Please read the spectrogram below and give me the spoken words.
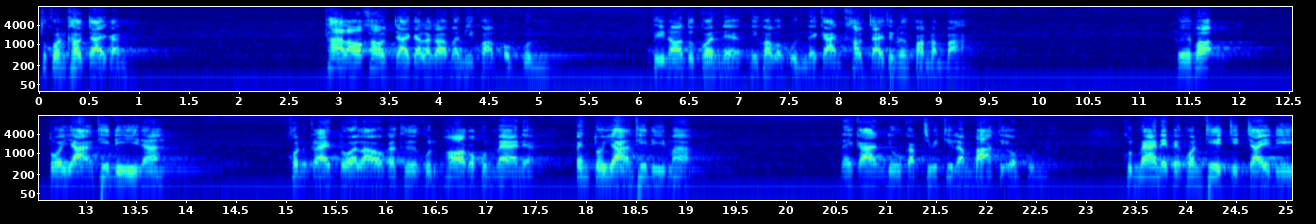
ทุกคนเข้าใจกัน ถ้าเราเข้าใจกันแล้วก็มันมีความอบอุ่น พี่น้องทุกคนเนี่ยมีความอบอุ่นในการเข้าใจถึงเรื่องความลำบาก โดยเฉพาะตัวอย่างที่ดีนะ คนใกล้ตัวเราก็คือคุณพ่อกับคุณแม่เนี่ยเป็นตัวอย่างที่ดีมาก ในการอยู่กับชีวิตที่ลำบากที่อบอุ่น คุณแม่เนี่ยเป็นคนที่จิตใจดี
